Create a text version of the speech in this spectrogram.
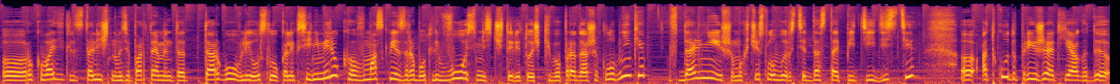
руководитель столичного департамента торговли и услуг Алексей Немирюк, в Москве заработали 84 точки по продаже клубники. В дальнейшем их число вырастет до 150. Откуда приезжают ягоды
